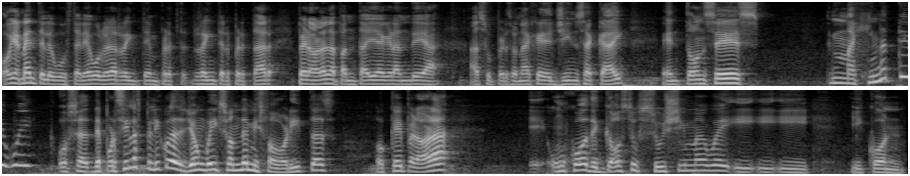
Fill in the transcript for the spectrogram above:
obviamente le gustaría volver a reinterpretar, pero ahora en la pantalla grande a, su personaje de Jin Sakai. Entonces, imagínate, güey, o sea, de por sí las películas de John Wick son de mis favoritas, ok, pero ahora eh, un juego de Ghost of Tsushima, güey, y, y, y, con,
